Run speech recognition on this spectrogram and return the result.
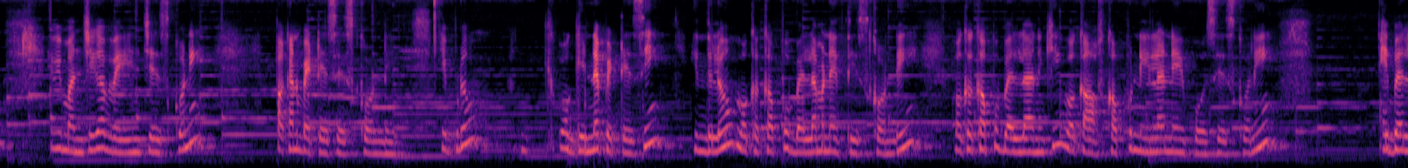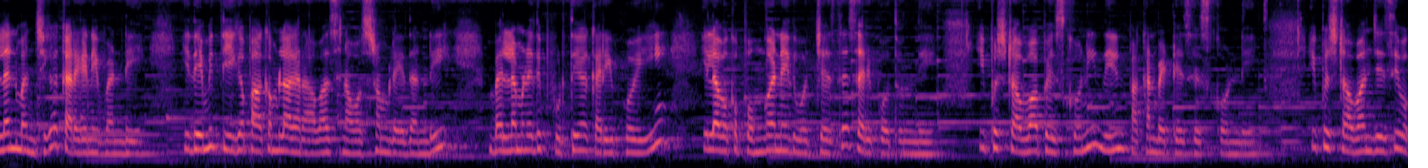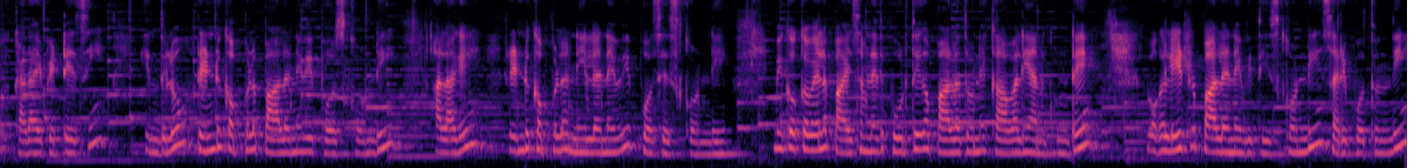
ఇవి మంచిగా వేయించేసుకొని పక్కన పెట్టేసేసుకోండి. ఇప్పుడు ఒక గిన్నె పెట్టేసి ఇందులో ఒక కప్పు బెల్లం అనేది తీసుకోండి. ఒక కప్పు బెల్లానికి ఒక హాఫ్ కప్పు నీళ్ళని పోసేసుకొని ఈ బెల్లాన్ని మంచిగా కరగనివ్వండి. ఇదేమి తీగ పాకంలాగా రావాల్సిన అవసరం లేదండి. బెల్లం అనేది పూర్తిగా కరిగిపోయి ఇలా ఒక పొంగు అనేది వచ్చేస్తే సరిపోతుంది. ఇప్పుడు స్టవ్ ఆపేసుకొని దీన్ని పక్కన పెట్టేసేసుకోండి. ఇప్పుడు స్టవ్ ఆన్ చేసి ఒక కడాయి పెట్టేసి ఇందులో రెండు కప్పుల పాలనేవి పోసుకోండి. అలాగే రెండు కప్పుల నీళ్ళు అనేవి పోసేసుకోండి. మీకు ఒకవేళ పాయసం అనేది పూర్తిగా పాలతోనే కావాలి అనుకుంటే ఒక లీటర్ పాలు అనేవి తీసుకోండి సరిపోతుంది.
